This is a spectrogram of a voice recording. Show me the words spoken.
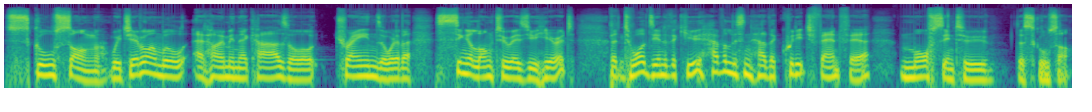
school song, which everyone will at home in their cars or trains or whatever sing along to as you hear it. But towards the end of the cue, have a listen how the Quidditch fanfare morphs into the school song.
